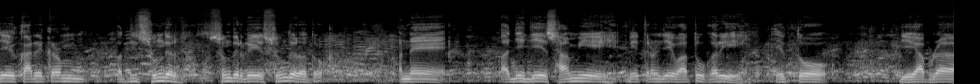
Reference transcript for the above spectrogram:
જે કાર્યક્રમ અતિ સુંદર સુંદર કહીએ સુંદર હતો અને આજે જે સ્વામીએ બે ત્રણ જે વાતો કરી, એક તો જે આપણા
